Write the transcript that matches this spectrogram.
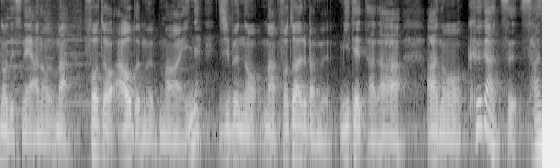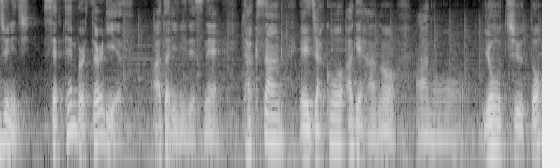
のですねあのまあフォトアルバム前にね自分の、まあ、フォトアルバム見てたらあの9月30日 September 30th あたりにですねたくさん、えー、ジャコウアゲハのあの幼虫と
